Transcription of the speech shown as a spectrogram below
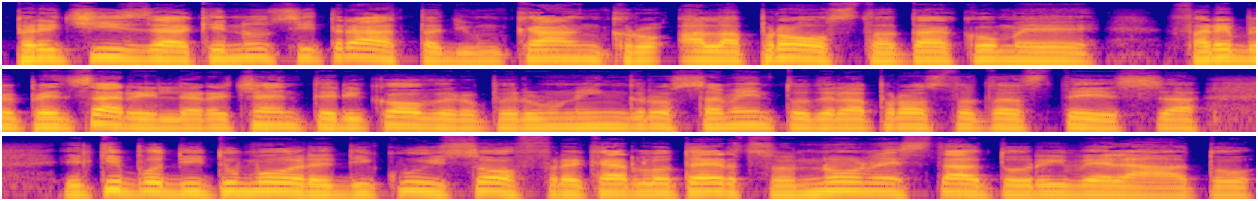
precisa che non si tratta di un cancro alla prostata come farebbe pensare il recente ricovero per un ingrossamento della prostata stessa. Il tipo di tumore di cui soffre Carlo III non è stato rivelato rivelato,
